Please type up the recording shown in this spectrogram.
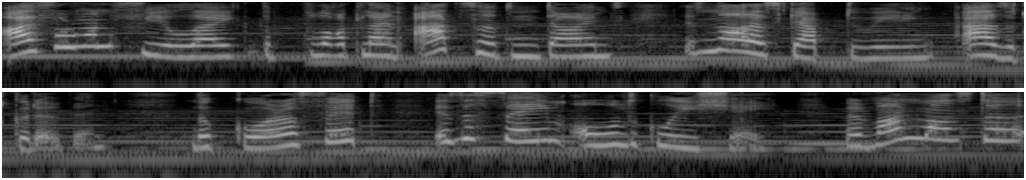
I, for one, feel like the plotline at certain times is not as captivating as it could have been. The core of it is the same old cliche where one monster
